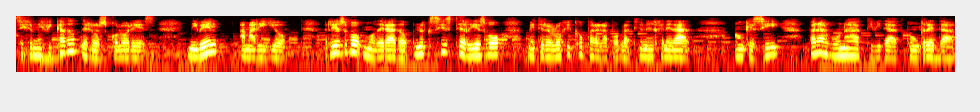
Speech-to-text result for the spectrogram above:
Significado de los colores. Nivel amarillo. Riesgo moderado. No existe riesgo meteorológico para la población en general, aunque sí para alguna actividad concreta.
